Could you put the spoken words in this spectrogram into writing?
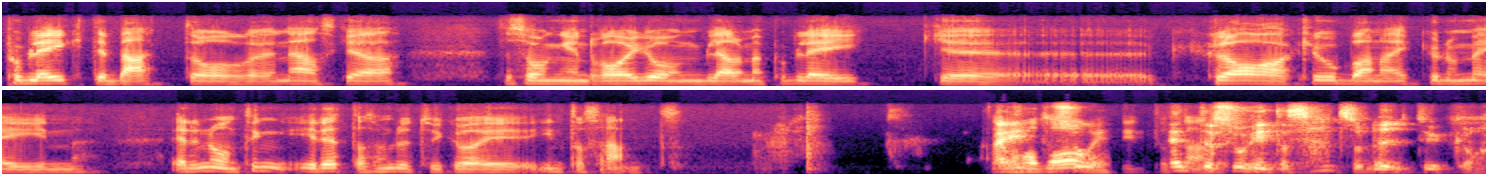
publikdebatter, när ska säsongen dra igång, blir det med publik, eh, klarar klubbarna ekonomin? Är det någonting i detta som du tycker är intressant? Nej, inte så, intressant? inte så intressant som du tycker.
